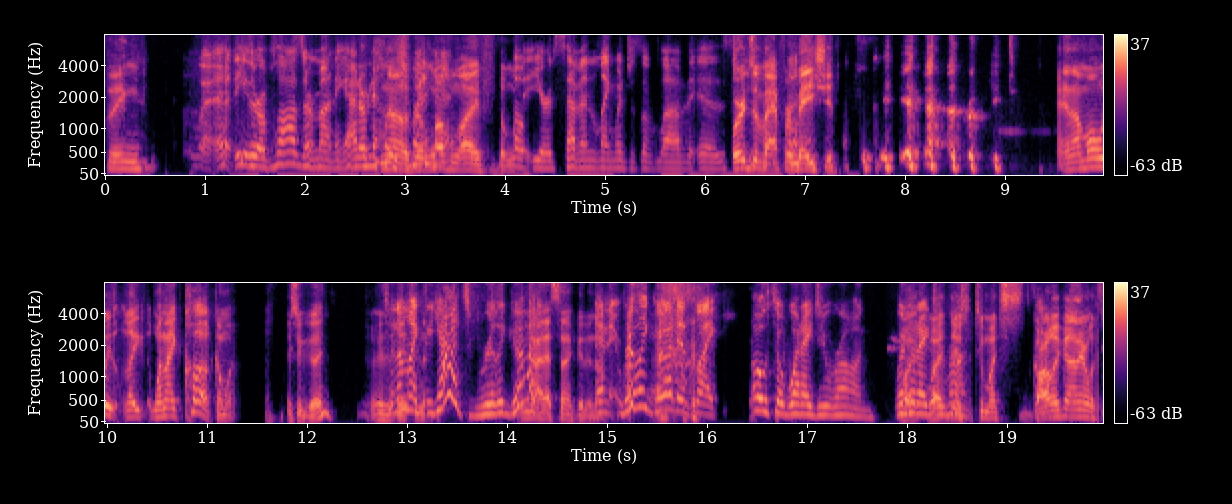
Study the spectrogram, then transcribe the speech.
thing? Well, Either applause or money. I don't know. No, the one. love life. The Oh, Your seven languages of love is words of affirmation. yeah, right. And I'm always like, when I cook, I'm like, is it good? Is And I'm it- like, yeah, it's really good. no, that's not good enough. and really good is like, oh, so what I do wrong? What, did I do wrong? There's too much garlic on there. What's,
